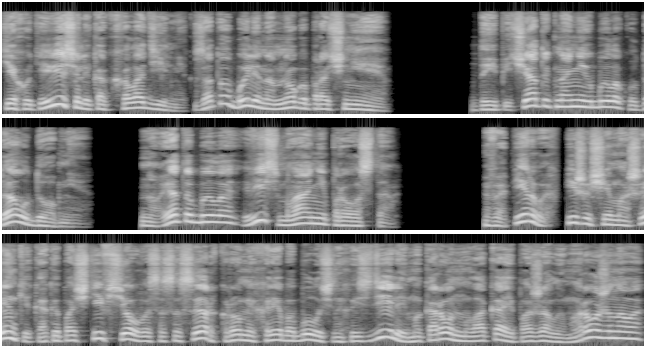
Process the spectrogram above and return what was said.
Те хоть и весили, как холодильник, зато были намного прочнее. Да и печатать на них было куда удобнее. Но это было весьма непросто. Во-первых, пишущие машинки, как и почти все в СССР, кроме хлебобулочных изделий, макарон, молока и, пожалуй, мороженого,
